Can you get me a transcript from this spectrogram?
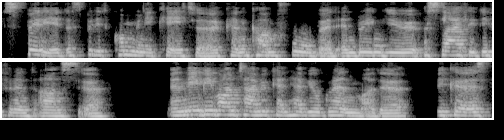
spirit, the spirit communicator, can come forward and bring you a slightly different answer. And maybe one time you can have your grandmother because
